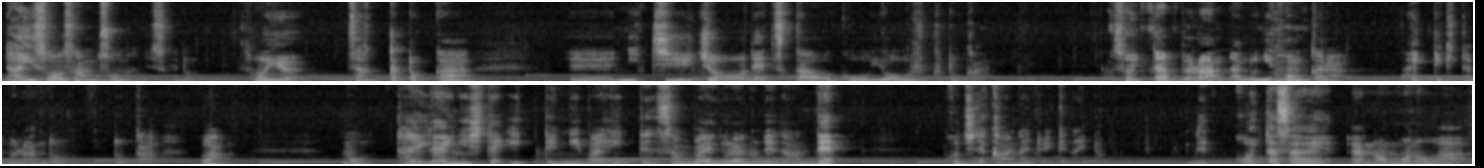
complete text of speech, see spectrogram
ダイソーさんもそうなんですけど、そういう雑貨とか、えー日常で使うこう洋服とか、そういったブランあの日本から入ってきたブランドとかは、もう大概にして1.2倍、1.3倍ぐらいの値段で、こっちで買わないといけないと。で、こういったさあのものは、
